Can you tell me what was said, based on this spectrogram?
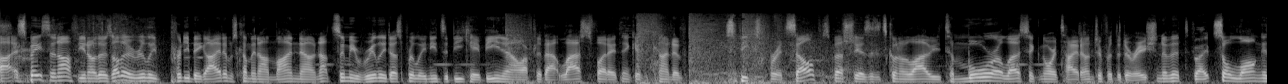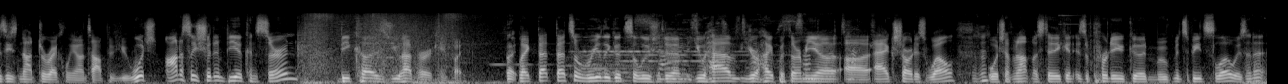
Uh, it's space enough. You know, there's other really pretty big items coming online now. Natsumi really desperately needs a BKB now after that last fight. I think it kind of speaks for itself, especially as it's going to allow you to more or less ignore Tidehunter for the duration of it. Right. So long as he's not directly on top of you, which honestly shouldn't be a concern because you have Hurricane Pike. Right. Like that, that's a really good solution to him. You have your hypothermia uh, ag shard as well, Mm-hmm. which, if I'm not mistaken, is a pretty good movement speed slow, isn't it?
